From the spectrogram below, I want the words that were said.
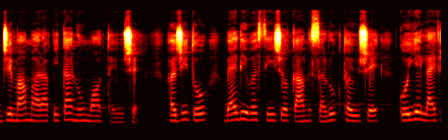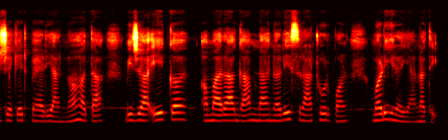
જેમાં મારા પિતાનું મોત થયું છે. હજી તો બે દિવસથી જ કામ શરૂ થયું છે કોઈએ લાઈફ જેકેટ પહેર્યા ન હતા બીજા એક અમારા ગામના નરેશ રાઠોડ પણ મળી રહ્યા નથી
